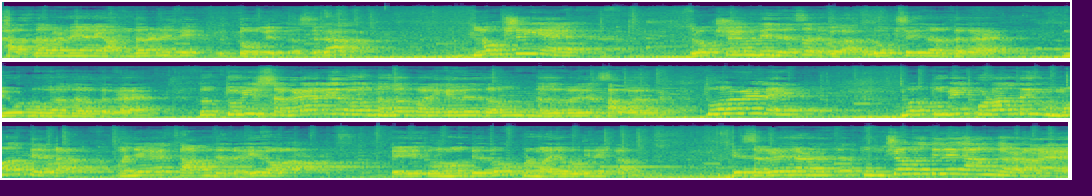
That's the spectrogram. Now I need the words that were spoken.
खासदाराने आणि आमदाराने ते करून घेतलं असतं का? लोकशाही आहे. लोकशाहीमध्ये ज्याचं बघा लोकशाहीचा अर्थ काय? निवडणुकांचा अर्थ काय? तर तुम्ही सगळ्यांनी रोज नगरपालिकेमध्ये जाऊन नगरपालिका चालवायला पाहिजे. तुम्हाला वेळ नाही. मग तुम्ही कोणाला तरी मत देता. म्हणजे काय? काम देता. हे बाबा हे तुला मत देतो पण माझ्या वतीने काम हे सगळे जण आहेत तर तुमच्या वतीने काम करणार आहे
